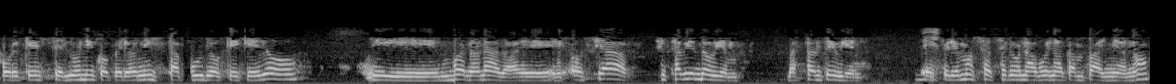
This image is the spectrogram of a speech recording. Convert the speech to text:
porque es el único peronista puro que quedó y bueno, nada, eh, o sea, se está viendo bien, bastante bien. Esperemos hacer una buena campaña, ¿no?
